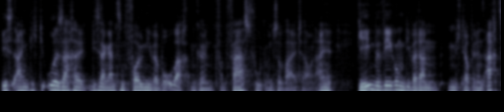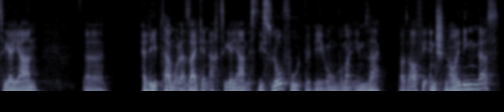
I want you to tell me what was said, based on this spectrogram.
ist eigentlich die Ursache dieser ganzen Folgen, die wir beobachten können, von Fast Food und so weiter. Und eine Gegenbewegung, die wir dann, ich glaube, in den 80er Jahren äh, erlebt haben oder seit den 80er Jahren, ist die Slow Food Bewegung, wo man eben sagt, pass auf, wir entschleunigen das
